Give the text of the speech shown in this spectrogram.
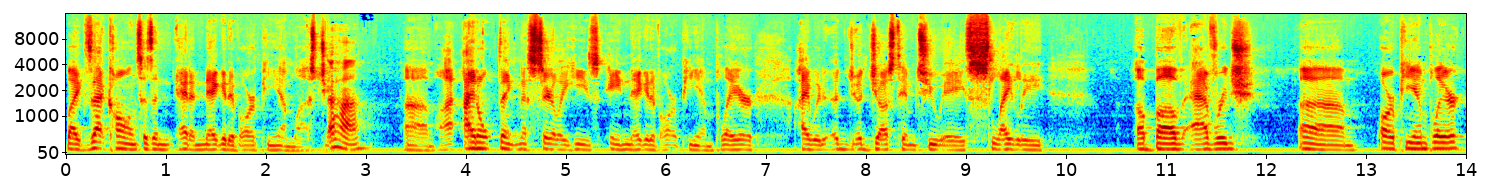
like Zach Collins has a, had a negative RPM last year. Uh-huh. Um, I, I don't think necessarily he's a negative RPM player. I would ad- adjust him to a slightly above average um, RPM player,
